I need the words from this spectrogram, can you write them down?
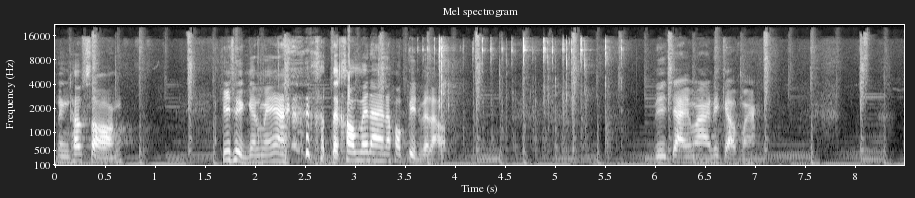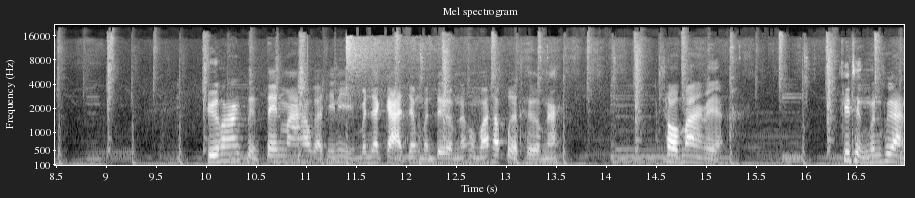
หนึ่งทับสองที่ถึงกันไหมอะ แต่เข้าไม่ได้นะเขาปิดไปแล้ว ดีใจมากที่กลับมา คือค่อนข้างตื่นเต้นมากครับกับที่นี่ บรรยากาศยังเหมือนเดิมนะผมว่าถ้าเปิดเทอมนะ ชอบมากเลยอะคิดถึงเพื่อน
